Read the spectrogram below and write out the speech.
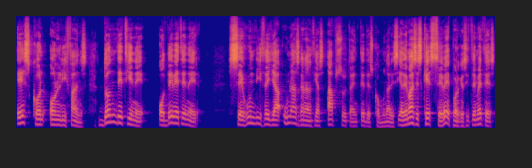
es con OnlyFans, donde tiene o debe tener según dice ya, unas ganancias absolutamente descomunales. Y además es que se ve, porque si te metes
